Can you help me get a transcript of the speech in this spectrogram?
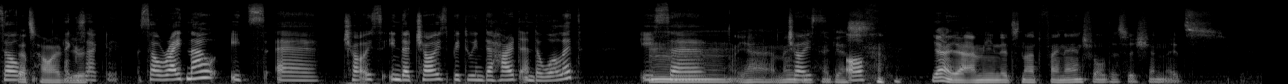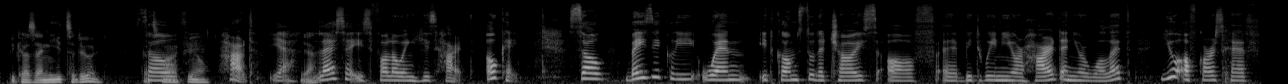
So that's how I view exactly. it. Exactly. So right now it's a choice in the choice between the heart and the wallet. Is mm, a yeah maybe, choice I guess. of yeah yeah I mean it's not financial decision it's because I need to do it. That's so how I feel. Heart. Yeah. yeah. Lasse is following his heart. Okay. So basically, when it comes to the choice of uh, between your heart and your wallet, you of course have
